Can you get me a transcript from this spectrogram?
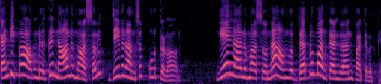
கண்டிப்பாக அவங்களுக்கு நாலு மாதம் ஜீவனாம்சம் கொடுக்கலாம். ஏன் நாலு மாதம்னா அவங்க கர்ப்பமாக இருக்காங்களான்னு பார்த்துருக்கு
